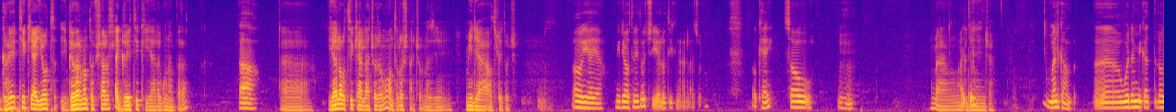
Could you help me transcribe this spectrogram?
gray tick ያየሁት government official ኦች ላይ gray tick እያደረጉ ነበረ። yellow tick ያላቸው ደግሞ እንትኖች ናቸው እነዚህ media outlet ኦች። media outlet ኦች yellow tick ነው ያላቸው okay ሰው እንግዲህ እንጃ መልካም. ወደሚቀጥለው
